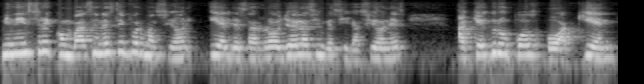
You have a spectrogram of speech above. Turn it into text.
Ministro, y con base en esta información y el desarrollo de las investigaciones, a qué grupos o a quién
